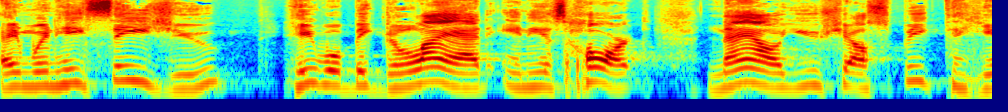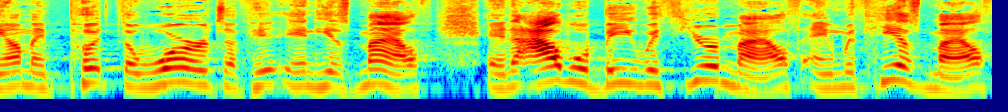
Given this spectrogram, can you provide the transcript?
And when he sees you, he will be glad in his heart. Now you shall speak to him and put the words of his, in his mouth, and I will be with your mouth and with his mouth,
